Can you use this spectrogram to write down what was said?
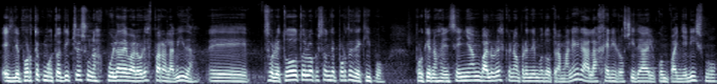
El deporte, como tú has dicho, es una escuela de valores para la vida, eh, sobre todo todo lo que son deportes de equipo, porque nos enseñan valores que no aprendemos de otra manera, la generosidad, el compañerismo,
